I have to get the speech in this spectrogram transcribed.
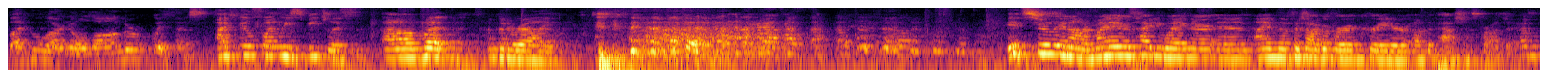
but who are no longer with us. I feel slightly speechless, uh, but I'm going to rally. It's truly an honor. My name is Heidi Wagner, and I'm the photographer and creator of the Passions Project. Um,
